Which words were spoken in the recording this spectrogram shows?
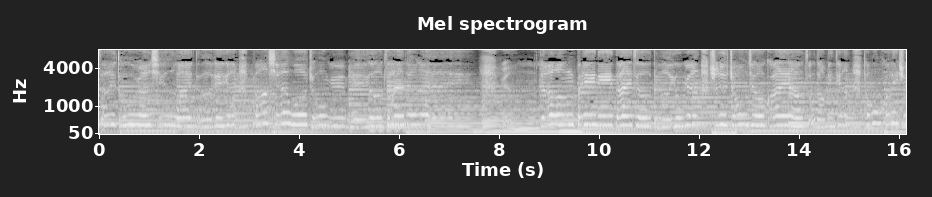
在突然醒来的黑夜，发现我终于没有再流泪。原谅被你带走的永远，是终究快要走到明天，痛会随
